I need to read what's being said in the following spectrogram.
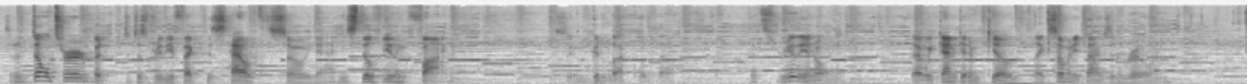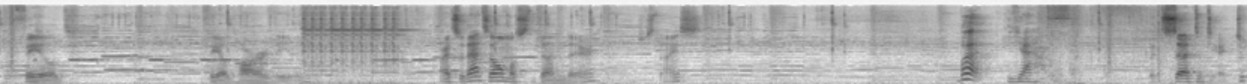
It's an adulterer, but it doesn't really affect his health, so yeah, he's still feeling fine. So good luck with that. That's really annoying that we can't get him killed like so many times in a row and failed failed hard even. Alright, so that's almost done there, which is nice. But, yeah, with certainty, I took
